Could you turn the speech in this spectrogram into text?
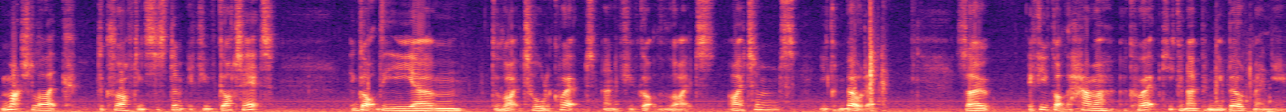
much like the crafting system, if you've got it, got the um, the right tool equipped, and if you've got the right items, you can build it. So if you've got the hammer equipped, you can open your build menu,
